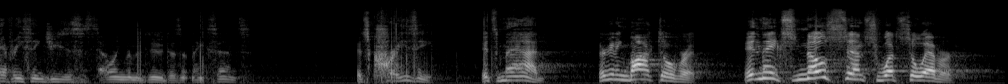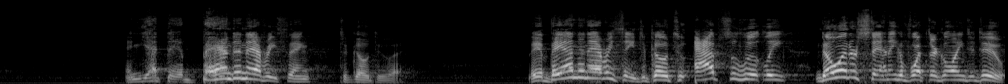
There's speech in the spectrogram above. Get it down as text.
Everything Jesus is telling them to do doesn't make sense. It's crazy. It's mad. They're getting mocked over it. It makes no sense whatsoever. And yet they abandon everything to go do it. They abandon everything to go to absolutely no understanding of what they're going to do,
